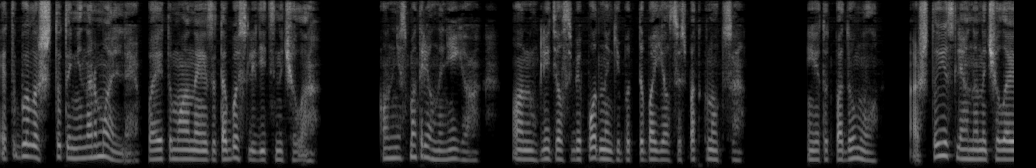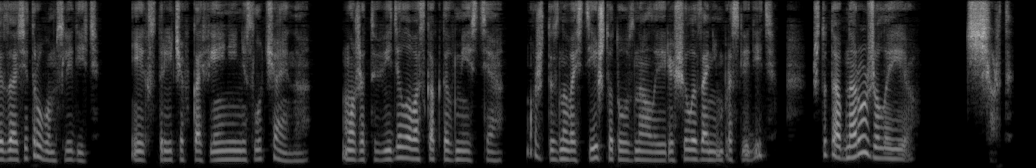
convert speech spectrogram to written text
Это было что-то ненормальное, поэтому она и за тобой следить начала». Он не смотрел на нее. Он глядел себе под ноги, будто боялся споткнуться. Я тут подумал, а что, если она начала и за Осетровым следить? их встреча в кофейне не случайна. Может, видела вас как-то вместе, может, из новостей что-то узнала и решила за ним проследить. Что-то обнаружила и... Чёрт.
